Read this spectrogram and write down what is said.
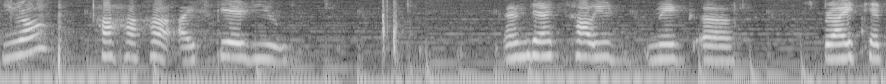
zero. Ha ha ha, I scared you. And that's how you make a sprite catch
